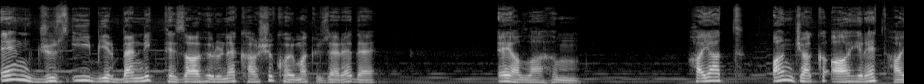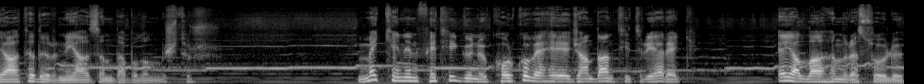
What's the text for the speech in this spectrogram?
en cüz'i bir benlik tezahürüne karşı koymak üzere de Ey Allah'ım hayat ancak ahiret hayatıdır niyazında bulunmuştur. Mekke'nin fethi günü korku ve heyecandan titreyerek Ey Allah'ın Resulü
